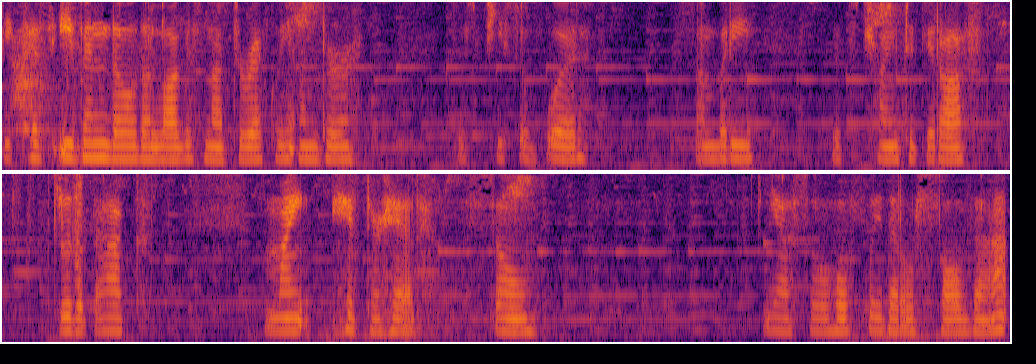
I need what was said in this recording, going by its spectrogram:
because even though the log is not directly under this piece of wood, somebody that's trying to get off through the back might hit their head. So yeah, so hopefully that'll solve that.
